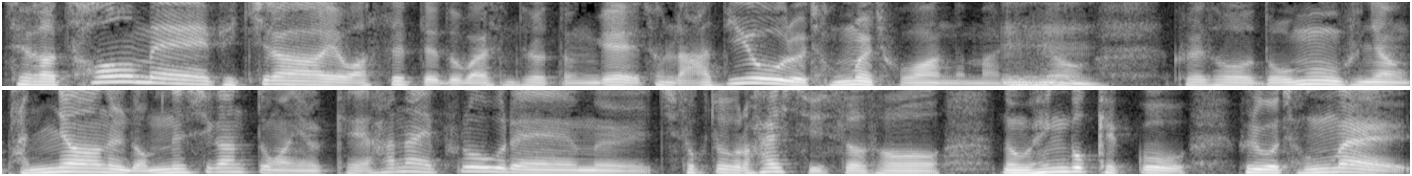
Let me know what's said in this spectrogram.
제가 처음에 비키라에 왔을 때도 말씀드렸던 게 전 라디오를 정말 좋아한단 말이에요. 음. 그래서 너무 그냥 반년을 넘는 시간 동안 이렇게 하나의 프로그램을 지속적으로 할 수 있어서 너무 행복했고 그리고 정말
